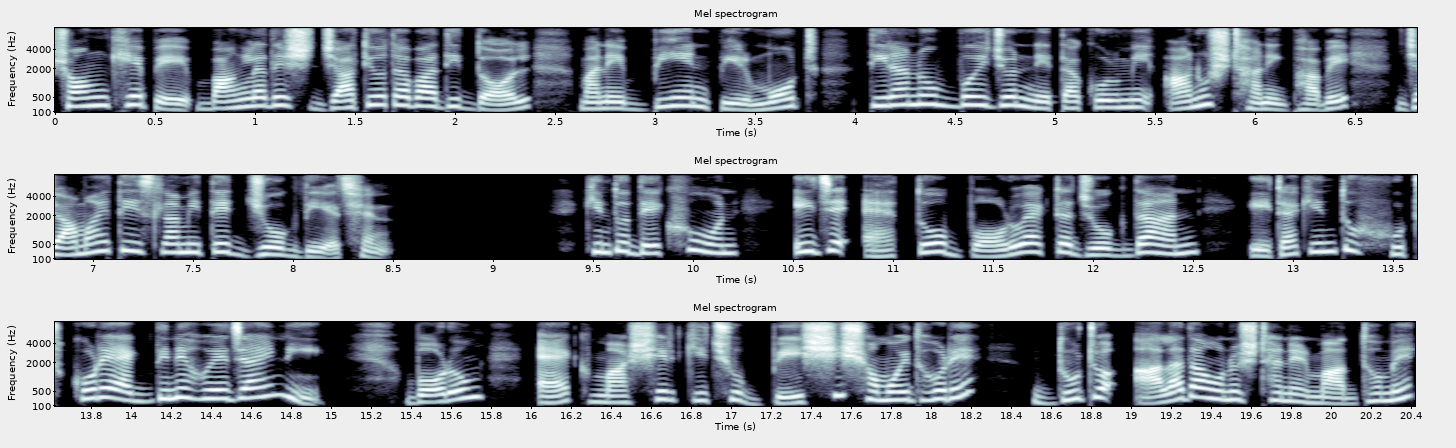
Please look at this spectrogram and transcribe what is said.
সংক্ষেপে, বাংলাদেশ জাতীয়তাবাদী দল মানে বিএনপির মোট তিরানব্বই জন নেতাকর্মী আনুষ্ঠানিকভাবে জামায়াতে ইসলামীতে যোগ দিয়েছেন। কিন্তু দেখুন এই যে এত বড় একটা যোগদান, এটা কিন্তু হুট করে একদিনে হয়ে যায়নি। বরং এক মাসের কিছু বেশি সময় ধরে দুটো আলাদা অনুষ্ঠানের মাধ্যমে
